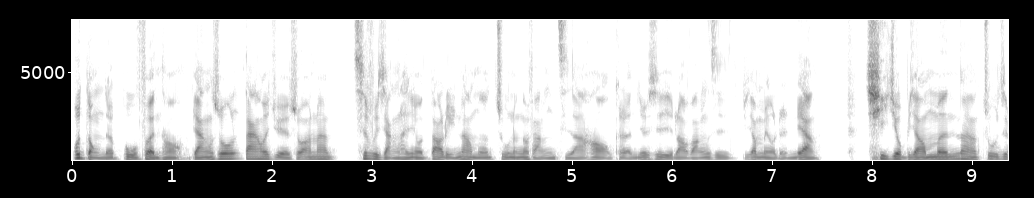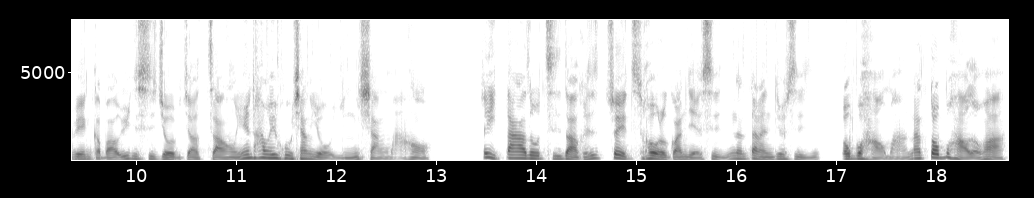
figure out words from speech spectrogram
不懂的部分，哈，比方说大家会觉得说啊，那师傅讲的很有道理，那我们住那个房子啊，哈，可能就是老房子比较没有能量，气就比较闷，那住这边搞不好运势就会比较糟，因为它会互相有影响嘛，哈。所以大家都知道，可是最后的观点是，那当然就是都不好嘛。那都不好的话，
